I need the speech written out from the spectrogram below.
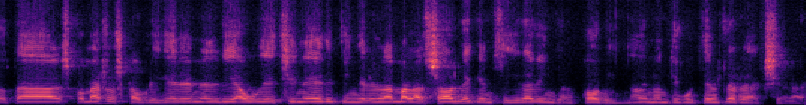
tots els comerços que obrigueren el dia 1 de xiner i tingueren la mala sort de que en seguida vingui el Covid no? i no han tingut temps de reaccionar.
